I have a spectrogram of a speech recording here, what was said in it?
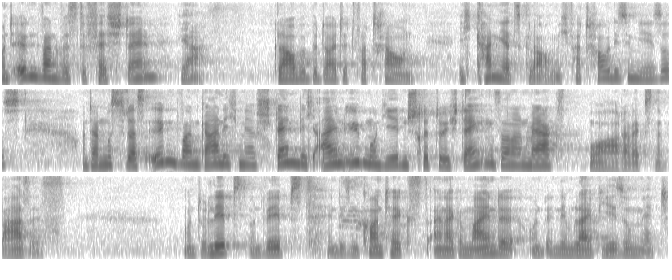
Und irgendwann wirst du feststellen, ja, Glaube bedeutet Vertrauen. Ich kann jetzt glauben, ich vertraue diesem Jesus. Und dann musst du das irgendwann gar nicht mehr ständig einüben und jeden Schritt durchdenken, sondern merkst, boah, da wächst eine Basis. Und du lebst und webst in diesem Kontext einer Gemeinde und in dem Leib Jesu mit.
